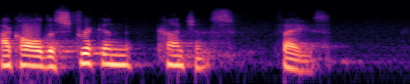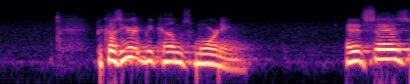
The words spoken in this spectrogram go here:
I call the stricken conscience phase. Because here it becomes morning. And it says,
